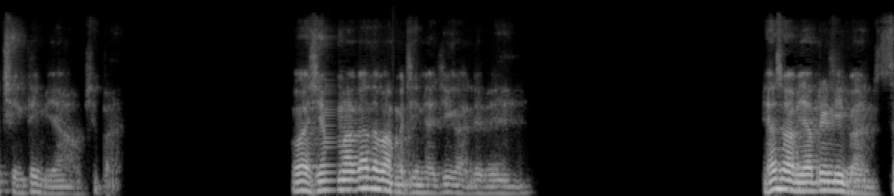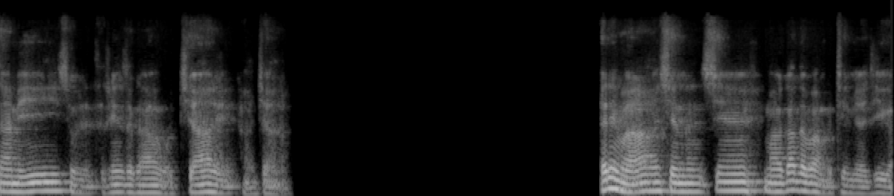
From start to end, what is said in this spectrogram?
အချိန်သိမ့်မရအောင်ဖြစ်ပါတယ် ဟောရှင်မကသဗ္ဗမတိနဲ့ကြီးကလည်းပဲမြတ်စွာဘုရားပြိဋိဘံစံပြီဆိုတဲ့သတင်းစကားကိုကြားတဲ့အခါကျတော့အဲ့ဒီမှာရှင်ရှင်မာကတ္တဗမထေရမြတ်ကြီးက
